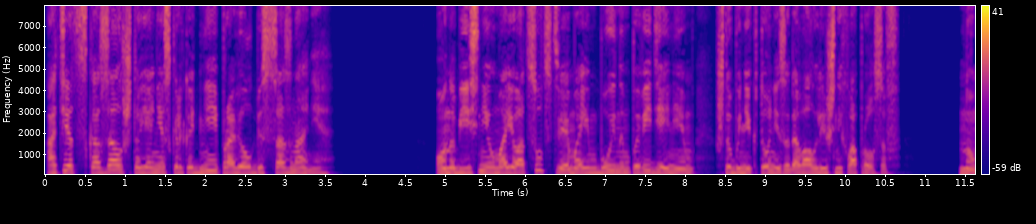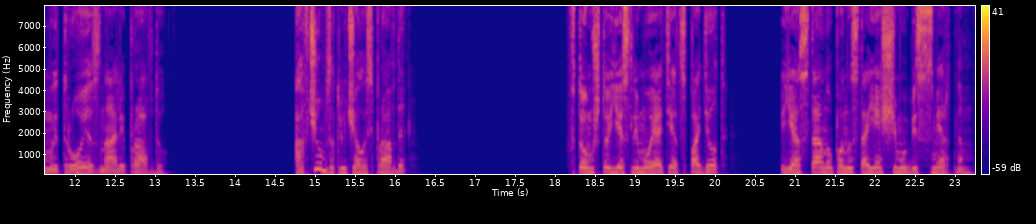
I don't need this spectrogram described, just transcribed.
Отец сказал, что я несколько дней провел без сознания. Он объяснил мое отсутствие моим буйным поведением, чтобы никто не задавал лишних вопросов. Но мы трое знали правду. А в чем заключалась правда? В том, что если мой отец падет, я стану по-настоящему бессмертным.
